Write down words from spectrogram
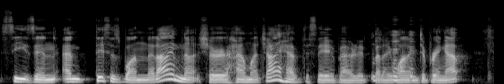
season, and this is one that I'm not sure how much I have to say about it, but I wanted to bring up.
